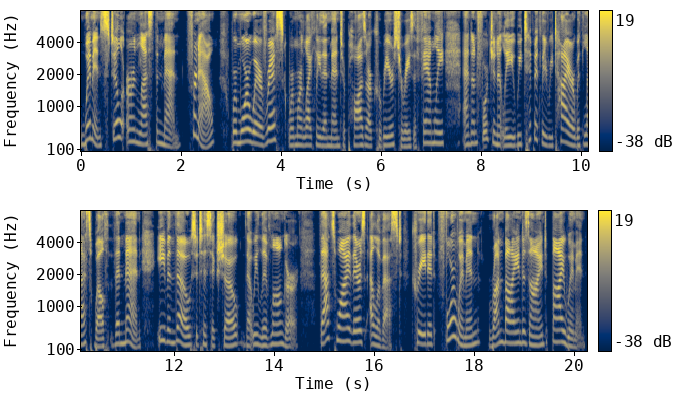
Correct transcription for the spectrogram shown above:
Women still earn less than men for now. We're more aware of risk. We're more likely than men to pause our careers to raise a family. And unfortunately, we typically retire with less wealth than men, even though statistics show that we live longer. That's why there's Ellevest, created for women, run by and designed by women.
